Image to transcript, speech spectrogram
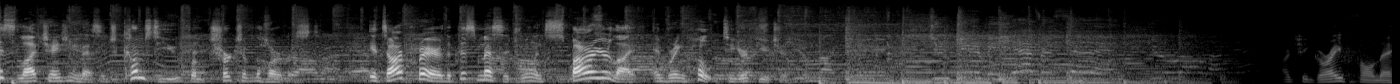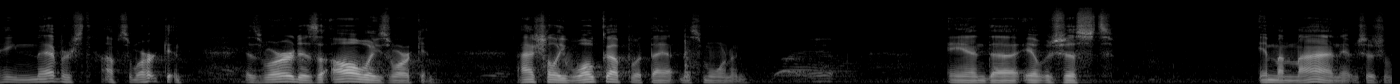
This life changing message comes to you from Church of the Harvest. It's our prayer that this message will inspire your life and bring hope to your future. Aren't you grateful that He never stops working? His Word is always working. I actually woke up with that this morning. And uh, it was just in my mind, it was just,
